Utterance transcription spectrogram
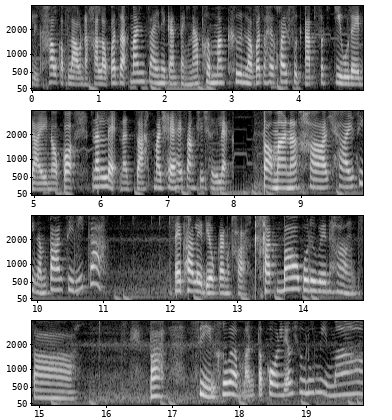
หรือเข้ากับเรานะคะ เราก็จะมั่นใจในการแต่งหน้าเพิ่มมากขึ้น เราก็จะค่อยๆ ฝึกอัพสกิลใดๆเนาะก็นั่นแหละนะจ๊ะมาแชร์ให้ฟังเฉยๆแหละ ต่อมานะคะใช้สีน้ำตาลสีนี้จ้ะ ในพาเลตเดียวกันค่ะ คัดเบ้าบริเวณห่างตาปะสีคือแบบมันตะโกนเรียกชื่อลูกหมีมาก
